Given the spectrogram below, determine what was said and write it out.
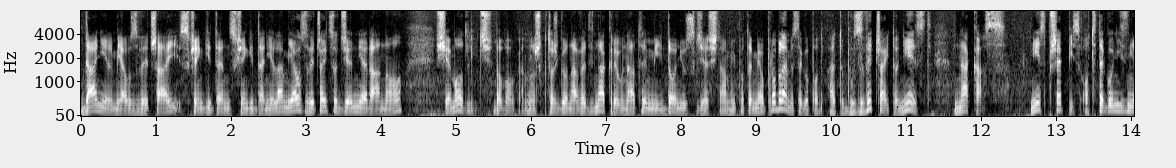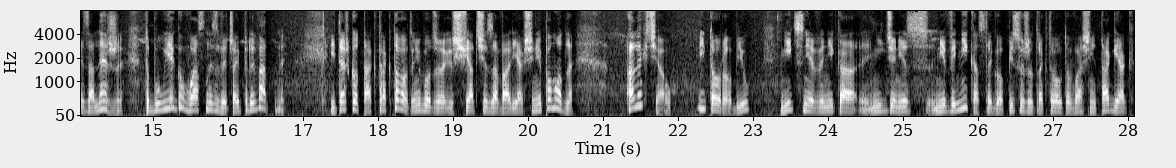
Daniel miał zwyczaj, z księgi, ten z księgi Daniela miał zwyczaj codziennie rano się modlić do Boga. No, że ktoś go nawet nakrył na tym i doniósł gdzieś tam i potem miał problemy z tego powodu. Ale to był zwyczaj, to nie jest nakaz, nie jest przepis, od tego nic nie zależy. To był jego własny zwyczaj prywatny. I też go tak traktował. To nie było, że świat się zawali, jak się nie pomodlę. Ale chciał i to robił. Nic nie wynika, nigdzie nie, nie wynika z tego opisu, że traktował to właśnie tak jak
